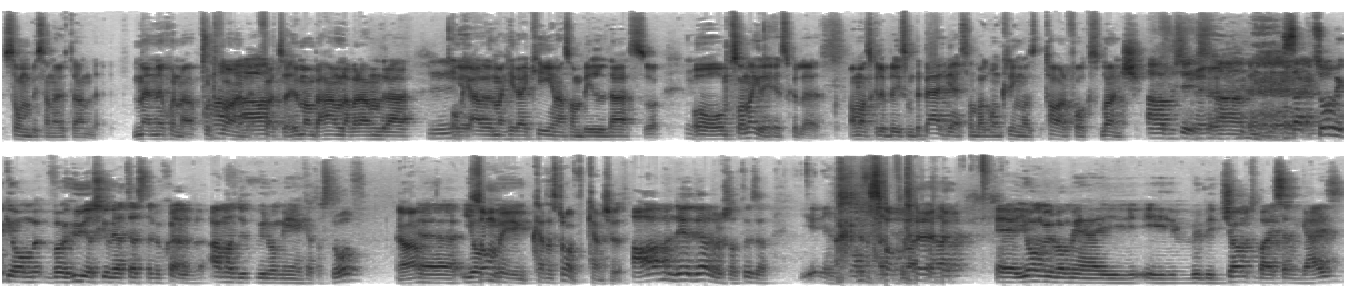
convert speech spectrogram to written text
zombiesarna utan människorna fortfarande. Ah. För att så, hur man behandlar varandra Mm. och alla de här hierarkierna som bildas. Och, och om sådana grejer skulle, om man skulle bli som the bad guys som bara går omkring och tar folks lunch. Ja, precis. Ja. Sagt så mycket om vad, hur jag skulle vilja testa mig själv. Amma, du vill vara med i en katastrof. Ja. Eh, jag- Zombie-katastrof kanske. Ja, men det, det hade varit jag- Eh, John vill vara med i, i vill bli jumped by seven guys.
